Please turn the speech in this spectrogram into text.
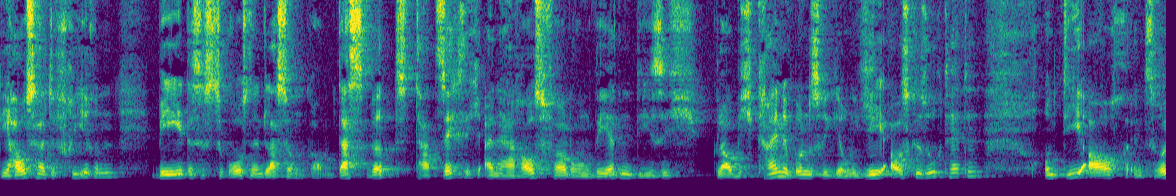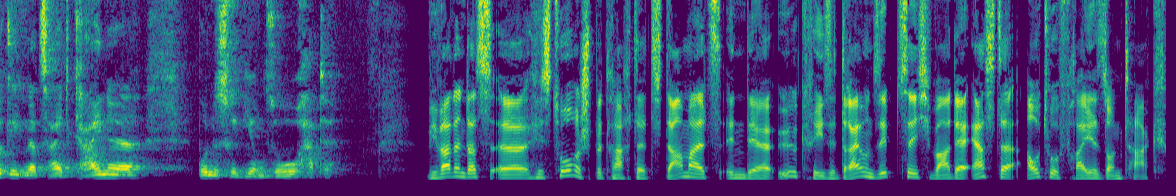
die Haushalte frieren, B, dass es zu großen Entlassungen kommt. Das wird tatsächlich eine Herausforderung werden, die sich, glaube ich, keine Bundesregierung je ausgesucht hätte und die auch in zurückliegender Zeit keine Bundesregierung so hatte. Wie war denn das äh, historisch betrachtet? Damals in der Ölkrise 73 war der erste autofreie Sonntag.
